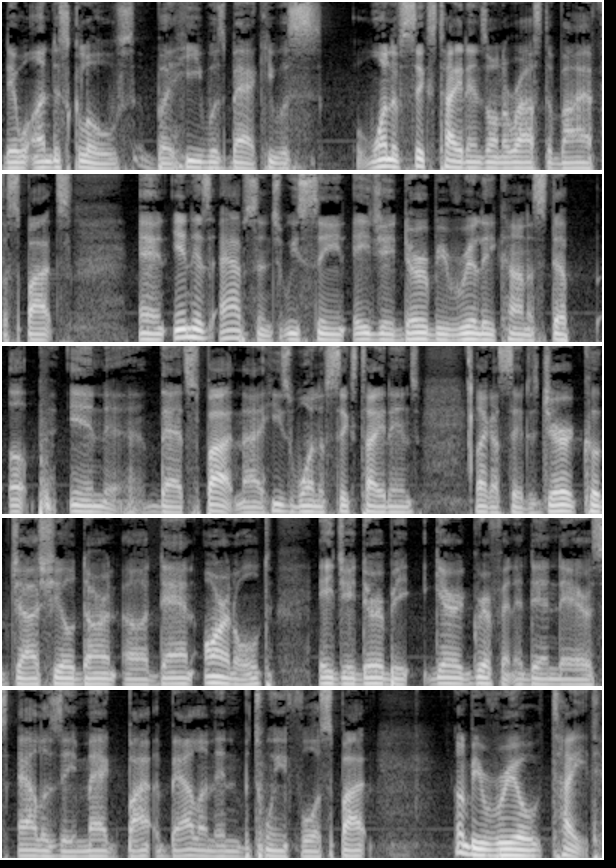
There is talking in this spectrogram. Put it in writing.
They were undisclosed, but he was back. He was one of six tight ends on the roster vying for spots. And in his absence, we've seen AJ Derby really kind of step up in that spot. Now he's one of six tight ends. Like I said, it's Jared Cook, Josh Hill, Darn, uh, Dan Arnold, AJ Derby, Garrett Griffin, and then there's Alize Mack battling in between for a spot. Gonna be real tight,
